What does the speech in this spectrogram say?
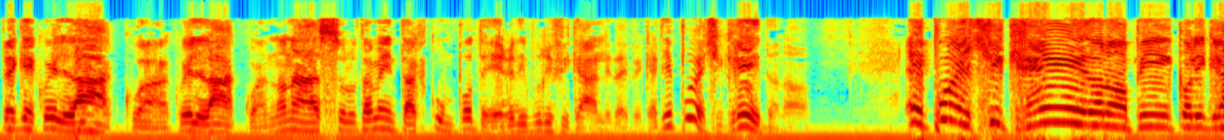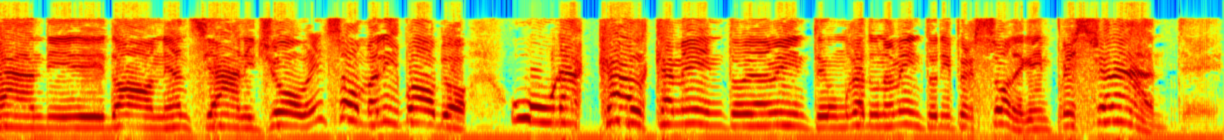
perché quell'acqua, quell'acqua non ha assolutamente alcun potere di purificarli dai peccati, eppure ci credono. Eppure ci credono piccoli, grandi, donne, anziani, giovani, insomma lì proprio un accalcamento veramente, un radunamento di persone che è impressionante.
